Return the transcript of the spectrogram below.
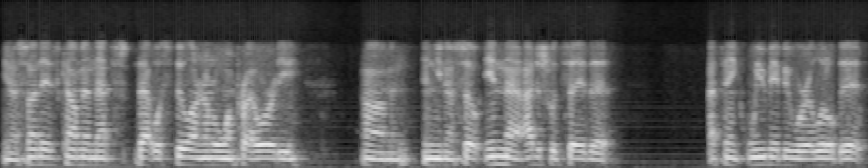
you know, Sundays coming. That's that was still our number one priority. Um, and and you know, so in that, I just would say that I think we maybe were a little bit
